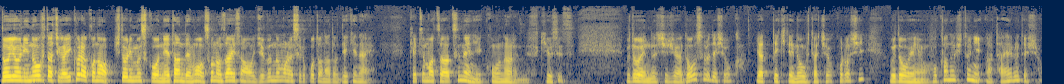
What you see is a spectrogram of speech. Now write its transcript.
同様に農夫たちがいくらこの一人息子を妬んでも、その財産を自分のものにすることなどできない。結末は常にこうなるんです。9節ブドウ園の主人はどうするでしょうか？やってきて農夫たちを殺し、ブドウ園を他の人に与えるでしょう。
